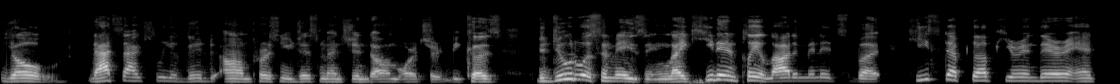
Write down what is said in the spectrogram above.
Yo, that's actually a good um person you just mentioned, um, Orchard, because the dude was amazing. Like he didn't play a lot of minutes, but he stepped up here and there. And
